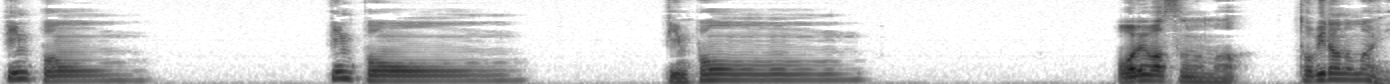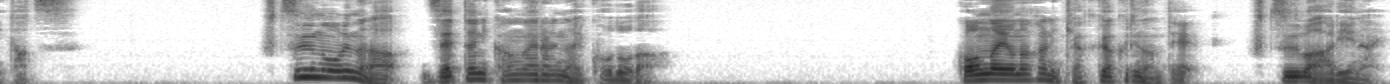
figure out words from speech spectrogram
ピンポーン。ピンポーン。ピンポーン。俺はそのまま扉の前に立つ。普通の俺なら絶対に考えられない行動だ。こんな夜中に客が来るなんて普通はありえない。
